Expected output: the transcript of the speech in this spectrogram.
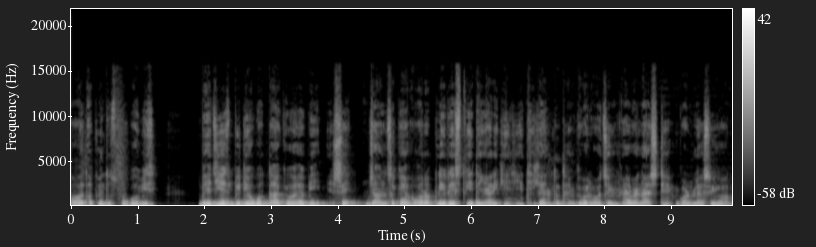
और अपने दोस्तों को भी भेजिए इस वीडियो को ताकि वह भी इसे जान सकें और अपनी रेस की तैयारी कीजिए। ठीक है? तो thank you for watching have a nice day God bless you all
